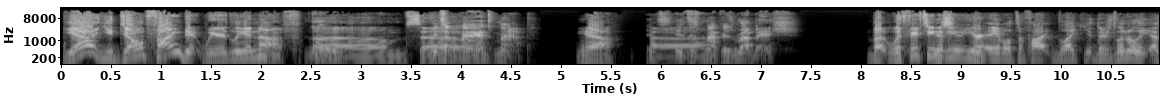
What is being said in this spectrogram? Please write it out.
Yeah, you don't find it weirdly enough. No. Um, so It's a mad map. Yeah, It's, Uh, this map is rubbish. but with fifteen Yes. of you, you're able to find like there's literally a,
